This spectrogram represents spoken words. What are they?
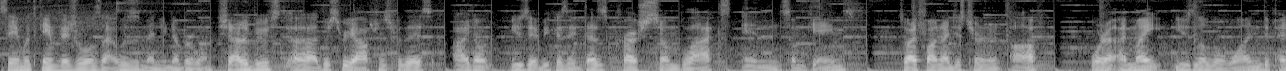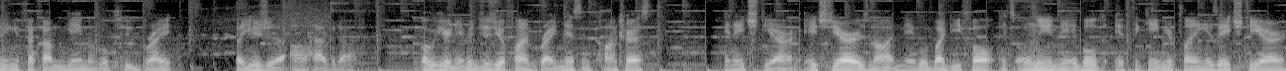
Same with Game Visuals, that was menu number 1. Shadow Boost, uh, there's three options for this. I don't use it because it does crush some blacks in some games, so I find I just turn it off. Or I might use level 1 depending if I found the game a little too bright but usually I'll have it off. Over here in images, you'll find brightness and contrast in HDR. HDR is not enabled by default. It's only enabled if the game you're playing is HDR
